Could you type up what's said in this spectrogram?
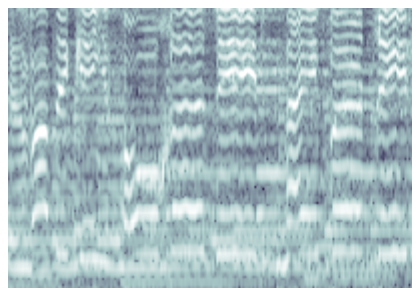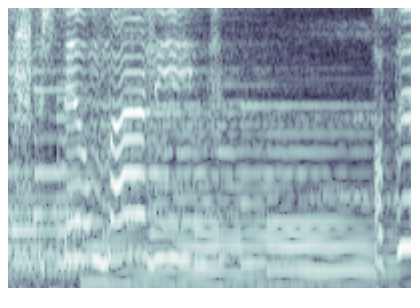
En wat ik in je ogen zie, doet mij verdriet. Dus stil maar lief. Als de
